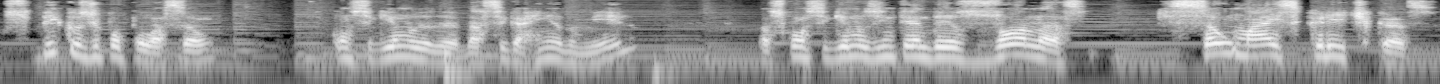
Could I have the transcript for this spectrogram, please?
os picos de população, conseguimos, da cigarrinha do milho, nós conseguimos entender zonas que são mais críticas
